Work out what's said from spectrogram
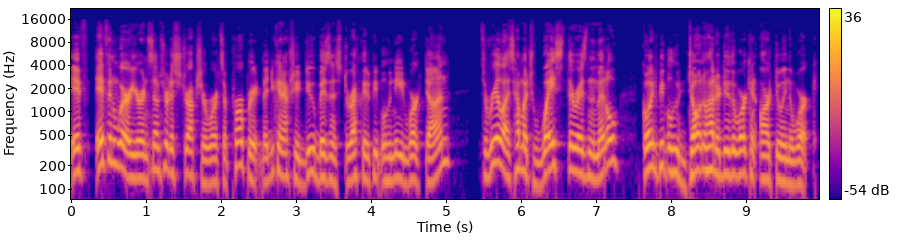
if if and where you're in some sort of structure where it's appropriate that you can actually do business directly to people who need work done, to realize how much waste there is in the middle, going to people who don't know how to do the work and aren't doing the work.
